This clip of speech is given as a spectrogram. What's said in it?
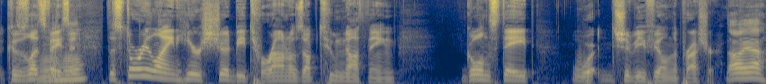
Because let's face it, mm-hmm. the storyline here should be Toronto's up two nothing. Golden State w- should be feeling the pressure. Oh yeah,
